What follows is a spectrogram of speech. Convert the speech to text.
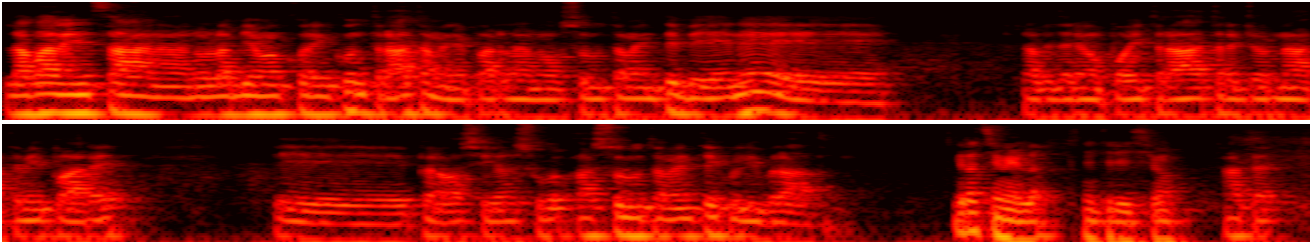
La Valenzana non l'abbiamo ancora incontrata, me ne parlano assolutamente bene e la vedremo poi tra tre giornate mi pare, e, però sì, assolutamente equilibrato. Grazie mille, gentilissimo. A te.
